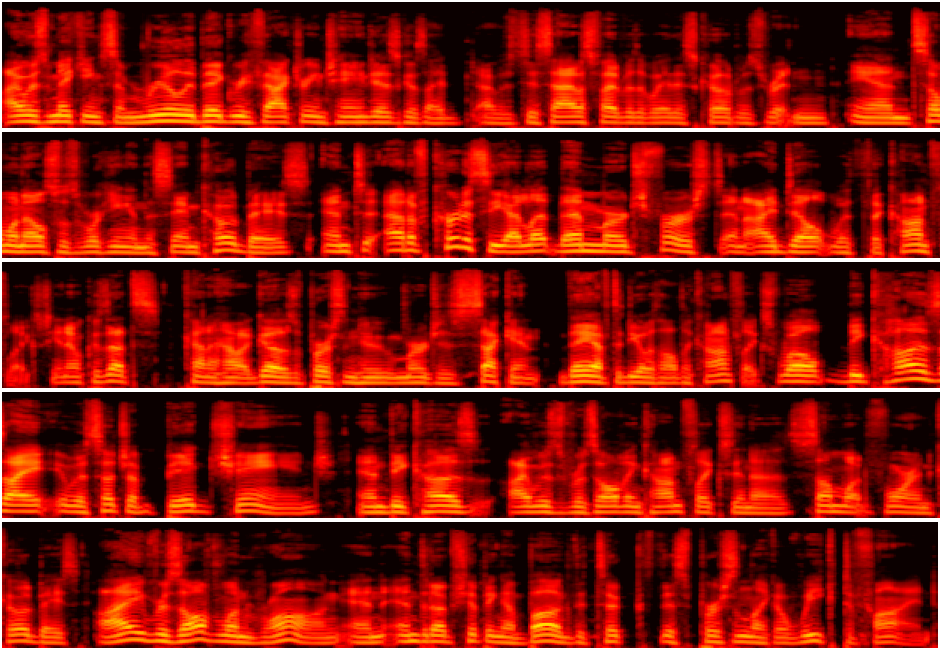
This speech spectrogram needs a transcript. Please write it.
I was making some really big refactoring changes because I, I was dissatisfied with the way this code was written, and someone else was working in the same code base. And to, out of courtesy, I let them merge first, and I dealt with the conflicts, you know, because that's kind of how it goes. The person who merges second, they have to deal with all the conflicts. Well, because I it was such a big change, and because I was resolving conflicts in a somewhat foreign code base, I resolved one wrong and ended up shipping a bug that took this person like a week to find.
